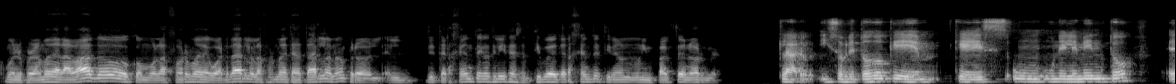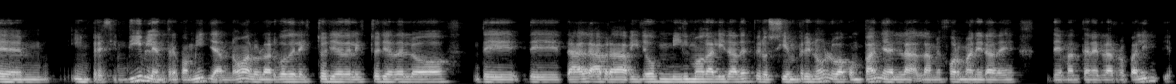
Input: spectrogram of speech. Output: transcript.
como el programa de lavado, o como la forma de guardarlo, la forma de tratarlo, ¿no? Pero el, detergente que utilizas, el tipo de detergente, tiene un, impacto enorme. Claro, y sobre todo que, es un, elemento em, imprescindible, entre comillas, ¿no? A lo largo de la historia de la historia de los de, tal, habrá habido mil modalidades, pero siempre no lo acompaña, es la, mejor manera de, mantener la ropa limpia.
